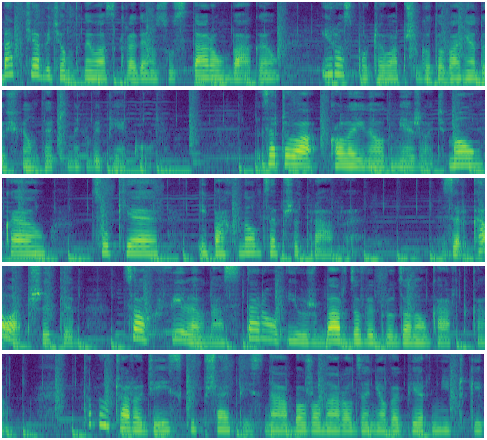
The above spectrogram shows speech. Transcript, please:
Babcia wyciągnęła z kredensu starą wagę i rozpoczęła przygotowania do świątecznych wypieków. Zaczęła kolejno odmierzać mąkę, cukier i pachnące przyprawy. Zerkała przy tym co chwilę na starą i już bardzo wybrudzoną kartkę. To był czarodziejski przepis na bożonarodzeniowe pierniczki,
